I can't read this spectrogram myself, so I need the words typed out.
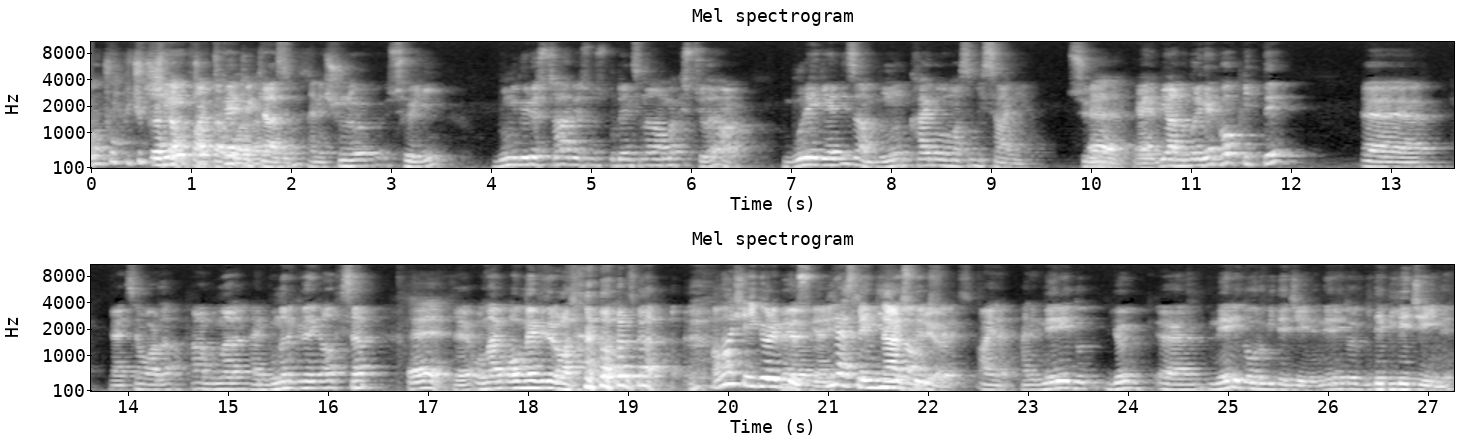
ama çok küçük rakam çok farklar dikkat bu etmek lazım. Hani şunu söyleyeyim. Bunu görüyorsunuz, sağ diyorsunuz burada insanlar almak istiyorlar ama buraya geldiği zaman bunun kaybolması bir saniye sürüyor. Evet, yani evet. bir anda buraya gel hop gitti. Ee, yani sen orada ha bunlara yani bunlara güvenerek aldıysan Evet. e, onlar olmayabilir o orada. Ama şeyi görebiliyorsun Ee, yani. Biraz nereden gösteriyor. almış, evet. Aynen. Hani nereye do- e, nereye doğru gideceğini, nereye doğru gidebileceğini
